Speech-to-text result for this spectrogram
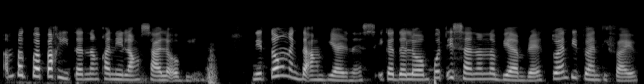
ang pagpapakita ng kanilang saloobin. Nitong nagdaang biyernes, ikadalawamput isa ng Nobyembre 2025,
